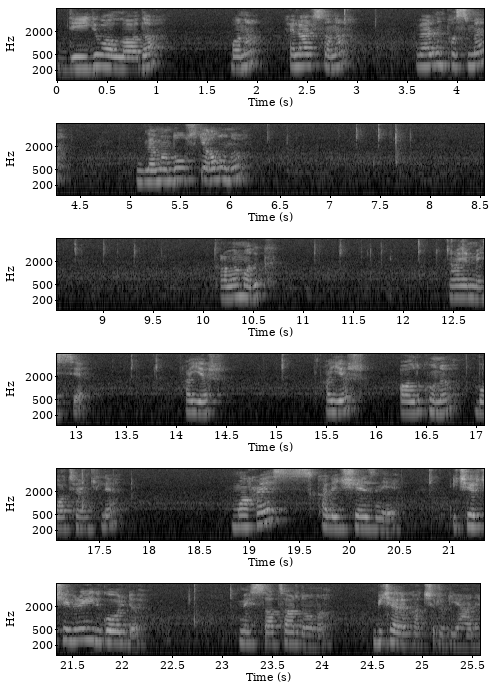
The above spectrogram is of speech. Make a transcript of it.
Değdi vallahi da bana. Helal sana. Verdim pasımı. Lewandowski al onu. Alamadık. Hayır Messi. Hayır. Hayır. Aldık onu Boateng'le. Mahrez kaleci Şezni. İçeri çevireydi goldü. Messi atardı ona. Bir kere kaçırır yani.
